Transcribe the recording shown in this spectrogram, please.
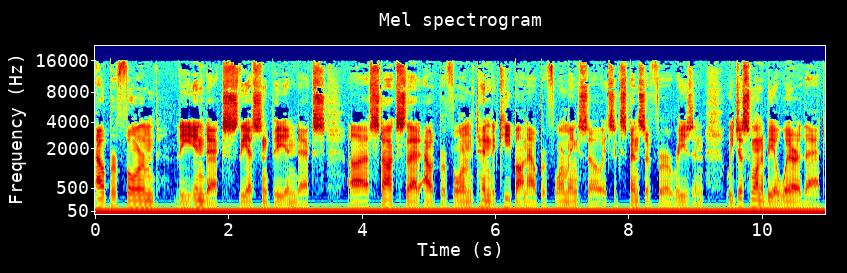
outperformed the index, the S&P index. Uh, stocks that outperform tend to keep on outperforming, so it's expensive for a reason. We just want to be aware of that,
